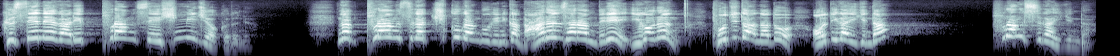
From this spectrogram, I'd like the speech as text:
그 세네갈이 프랑스의 식민지였거든요. 그러니까 프랑스가 축구 강국이니까 많은 사람들이 이거는 보지도 않아도 어디가 이긴다? 프랑스가 이긴다.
